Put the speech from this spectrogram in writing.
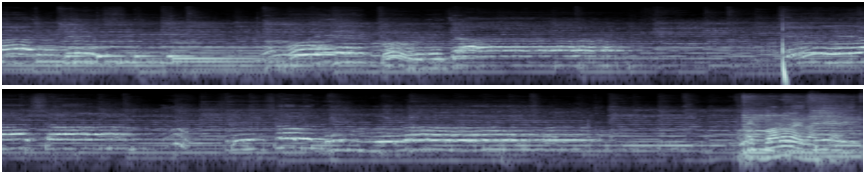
আর বেশি মনে যা ছেড়ে আসা সেসব এক বড় ভাই বাসায়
